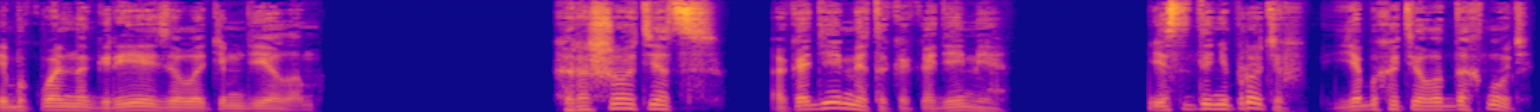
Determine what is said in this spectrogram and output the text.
и буквально грезил этим делом. «Хорошо, отец. Академия так академия. Если ты не против, я бы хотел отдохнуть.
